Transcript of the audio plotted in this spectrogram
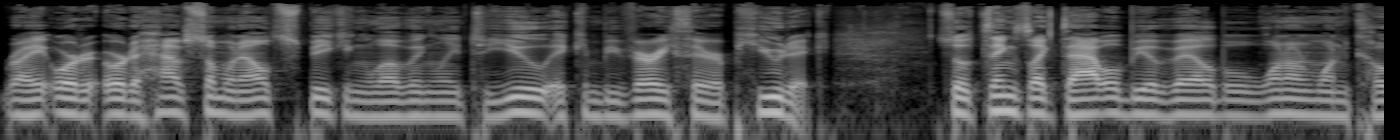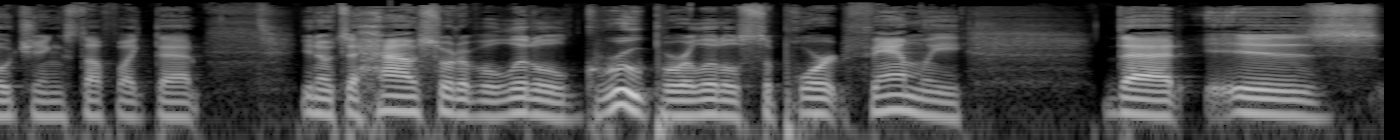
right? Or to, or to have someone else speaking lovingly to you, it can be very therapeutic. So things like that will be available, one-on-one coaching, stuff like that. You know, to have sort of a little group or a little support family that is,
